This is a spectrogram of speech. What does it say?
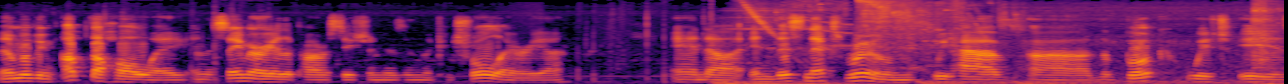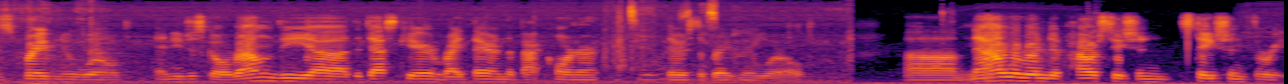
Now moving up the hallway, in the same area the power station is in the control area. And uh, in this next room, we have uh, the book, which is Brave New World. And you just go around the uh, the desk here, and right there in the back corner, there's the Brave New World. Um, now we're into Power Station Station 3.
